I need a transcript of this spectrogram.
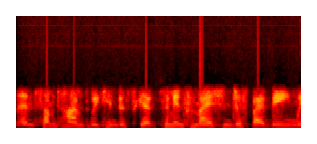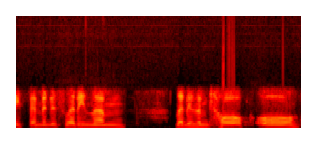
And sometimes we can just get some information just by being with them and just letting them letting them talk. Or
